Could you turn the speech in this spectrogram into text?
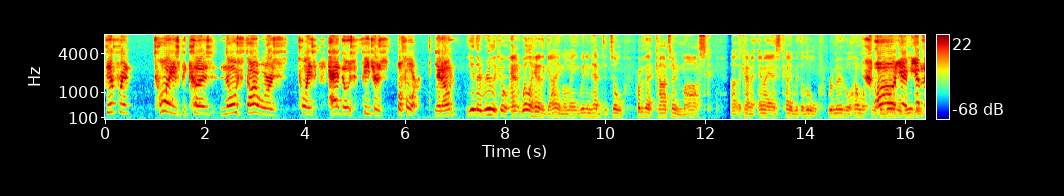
different toys because no Star Wars toys had those features before. You know. Yeah, they're really cool and well ahead of the game. I mean, we didn't have it till probably that cartoon mask uh, that came out MASK with the little removable helmet. Oh yeah, yeah, vehicles.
